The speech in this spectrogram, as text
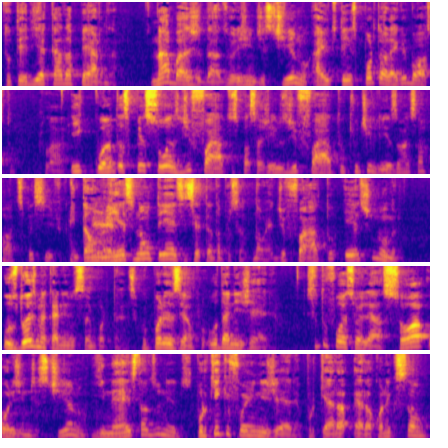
tu teria cada perna. Na base de dados origem e destino, aí tu tens Porto Alegre e Boston. Claro. E quantas pessoas de fato, os passageiros de fato, que utilizam essa rota específica. Então, é. nesse não tem esse 70%. Não, é de fato este número. Os dois mecanismos são importantes. Por exemplo, o da Nigéria. Se tu fosse olhar só origem e destino, Guiné e Estados Unidos. Por que, que foi em Nigéria? Porque era, era a conexão.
